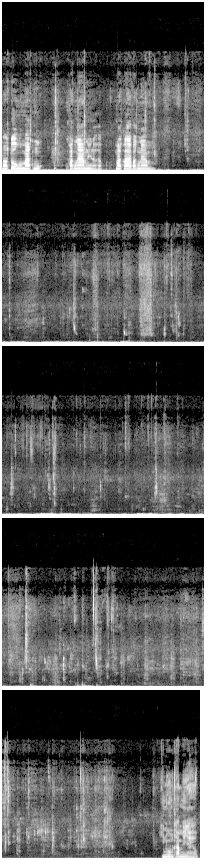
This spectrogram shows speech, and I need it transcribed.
ปลาตัวกับมากมุกพักน้ำนี่นะครับ มากร้ายพักน้ำ กินหุ่นคำยังไงครับ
